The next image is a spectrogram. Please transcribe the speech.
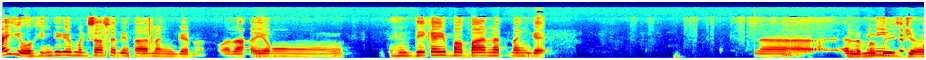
kayo, hindi kayo magsasalita ng ganun. Wala kayong, hindi kayo babanat ng ganun na, alam mo ba dyan?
